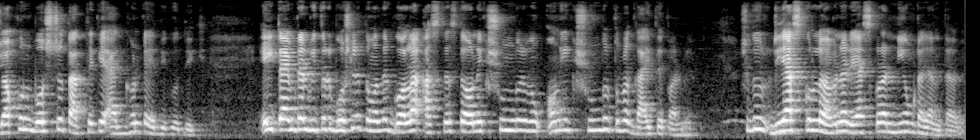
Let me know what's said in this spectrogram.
যখন বসছো, তার থেকে এক ঘণ্টা এদিক ওদিক। এই টাইমটার ভিতরে বসলে তোমাদের গলা আস্তে আস্তে অনেক সুন্দর এবং অনেক সুন্দর তোমরা গাইতে পারবে। শুধু রিয়াজ করলে হবে না, রিয়াজ করার নিয়মটা জানতে হবে।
